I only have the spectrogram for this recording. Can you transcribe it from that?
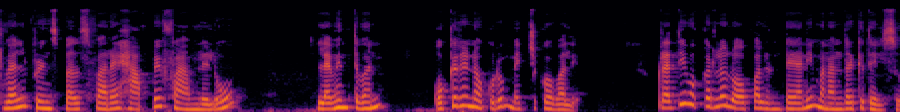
Twelve principles for a happy ఫ్యామిలీలో లెవెన్త్ వన్ ఒకరినొకరు మెచ్చుకోవాలి. ప్రతి ఒక్కరిలో లోపాలు ఉంటాయని మనందరికీ తెలుసు.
